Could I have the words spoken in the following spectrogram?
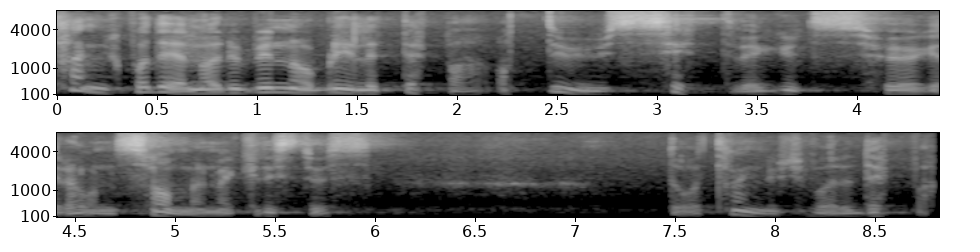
Tenk på det når du begynner å bli litt deppa, at du sitter ved Guds høyre hånd sammen med Kristus. Da trenger du ikke være deppa.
